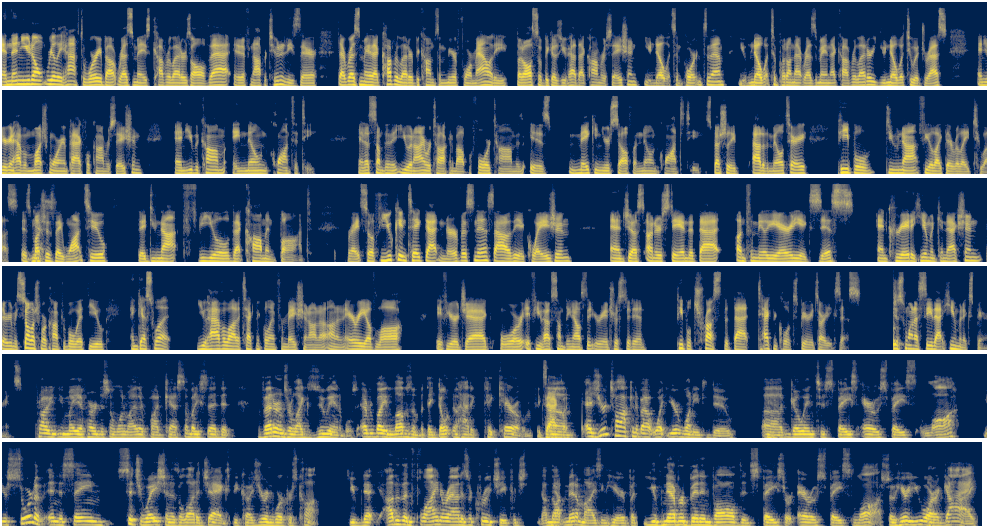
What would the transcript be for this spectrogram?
And then you don't really have to worry about resumes cover letters all of that and if an opportunity is there that resume that cover letter becomes a mere formality but also because you had that conversation you know what's important to them you know what to put on that resume and that cover letter you know what to address and you're going to have a much more impactful conversation and you become a known quantity. And that's something that you and I were talking about before Tom is is making yourself a known quantity especially out of the military people do not feel like they relate to us as much yes. as they want to. They do not feel that common bond. Right. So if you can take that nervousness out of the equation and just understand that that unfamiliarity exists and create a human connection, they're going to be so much more comfortable with you. And guess what? You have a lot of technical information on a, on an area of law if you're a JAG or if you have something else that you're interested in people trust that that technical experience already exists. You just want to see that human experience. Probably you may have heard this on one of my other podcasts. Somebody said that veterans are like zoo animals. Everybody loves them, but they don't know how to take care of them. Exactly. Um, as you're talking about what you're wanting to do, uh, mm-hmm. go into space, aerospace law, you're sort of in the same situation as a lot of JAGs because you're in workers' comp. You've ne- other than flying around as a crew chief, which I'm not minimizing here, but you've never been involved in space or aerospace law. So here you are, a guy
